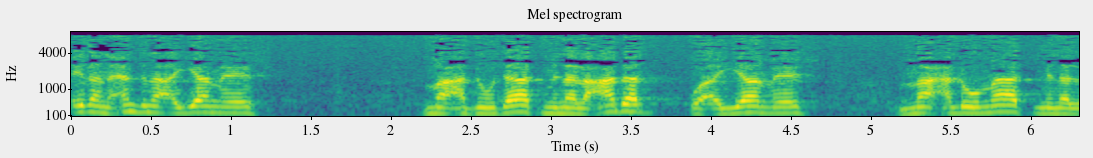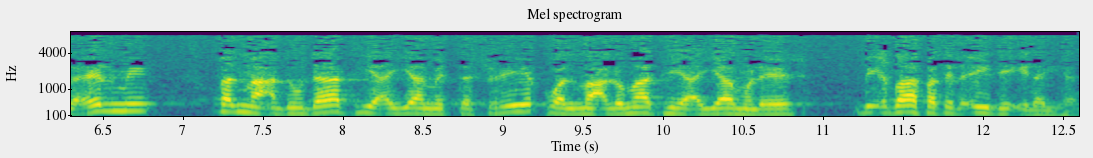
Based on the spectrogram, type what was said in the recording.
إذا عندنا أيام إيش؟ معدودات من العدد وأيام إيش؟ معلومات من العلم. فالمعدودات هي أيام التشريق والمعلومات هي أيام الإيش؟ بإضافة العيد إليها.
